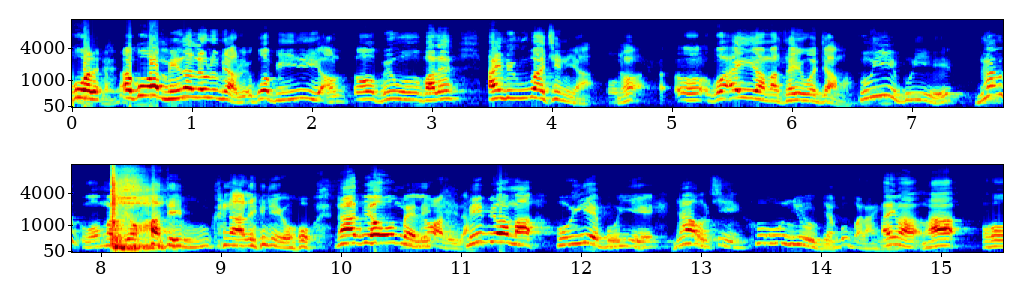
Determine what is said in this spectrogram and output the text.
ကူကလေအကူကမင်းသားလုပ်လို့မရဘူးလေအကူကဘီကြီးအောင်တော့ဘီဟိုဗာလဲ IB ဥပချင်းနေရနော်ဟိုအကူအဲ့ဒီကမှာဇေယျဝတ်ကြမှာဘိုးကြီးဘိုးကြီးညဟောမပြောရသေးဘူးခဏလေးနေဟိုငါပြောဦးမယ်လေပြောရသေးလားမင်းပြောမှာဘိုးကြီးရဲ့ဘိုးကြီးရဲ့ညကိုချီဟိုးဟိုးမျိုးမျိုးပြန်ပုတ်ပါလားအဲ့ဒီမှာငါဟို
